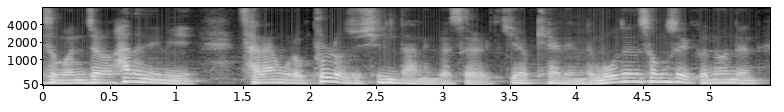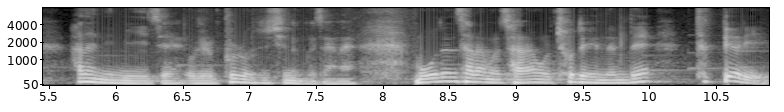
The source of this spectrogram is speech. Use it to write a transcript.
그래서 먼저 하느님이 사랑으로 불러주신다는 것을 기억해야 됩니다. 모든 성수의 근원은 하느님이 이제 우리를 불러주시는 거잖아요. 모든 사람을 사랑으로 초대했는데 특별히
